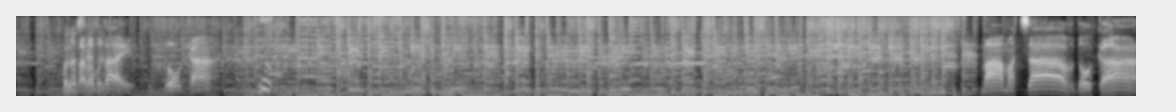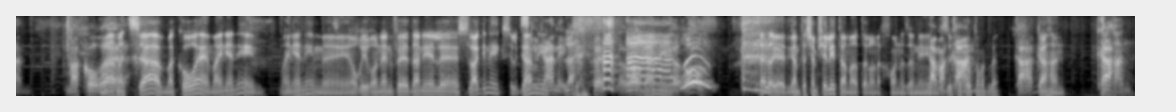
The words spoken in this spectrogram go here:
בוא נעשה את זה. רבותיי, דור כאן. מה המצב, דור כהן? מה קורה? מה המצב? מה קורה? מה העניינים? מה העניינים? אה, אורי רונן ודניאל אה, סלגניק? סלגניק? סלגניק, יפה, קרוב. בסדר, גם את השם שלי אתה אמרת לא נכון, אז אני... למה? כהן? כהן? כהן.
